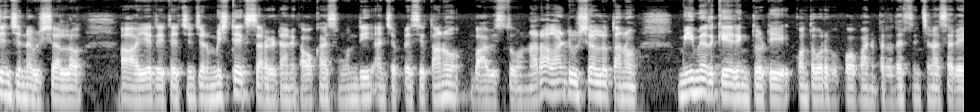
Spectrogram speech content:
చిన్న చిన్న విషయాల్లో ఏదైతే చిన్న చిన్న మిస్టేక్స్ జరగడానికి అవకాశం ఉంది అని చెప్పేసి తను భావిస్తూ ఉన్నారు. అలాంటి విషయాల్లో తను మీ మీద కేరింగ్ తోటి కొంతవరకు కోపాన్ని ప్రదర్శించినా సరే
